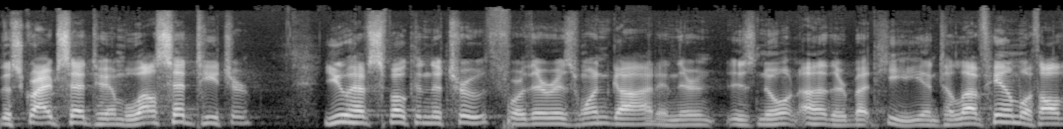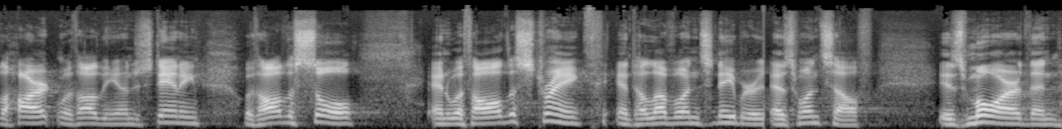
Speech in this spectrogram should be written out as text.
the scribe said to him, Well said, teacher, you have spoken the truth, for there is one God, and there is no other but He. And to love Him with all the heart, with all the understanding, with all the soul, and with all the strength, and to love one's neighbor as oneself is more than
